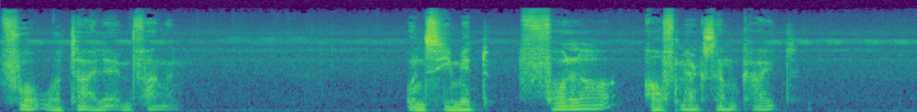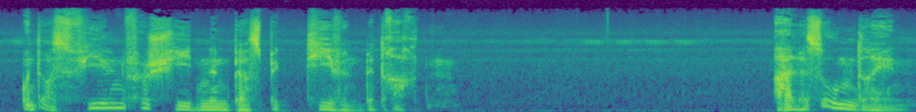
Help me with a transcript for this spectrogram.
Vorurteile empfangen und sie mit voller Aufmerksamkeit und aus vielen verschiedenen Perspektiven betrachten. Alles umdrehen,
